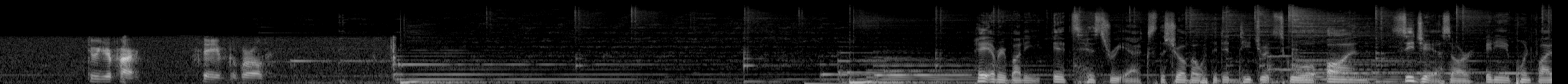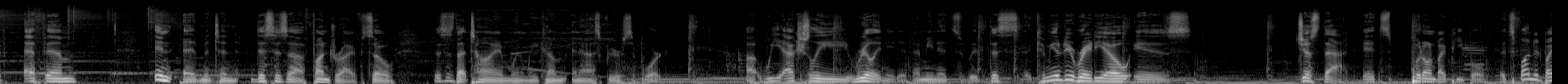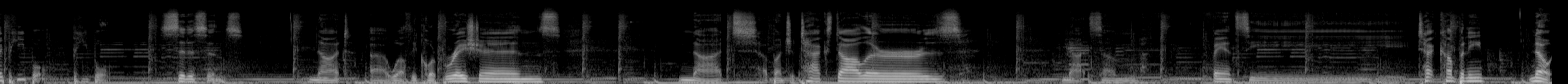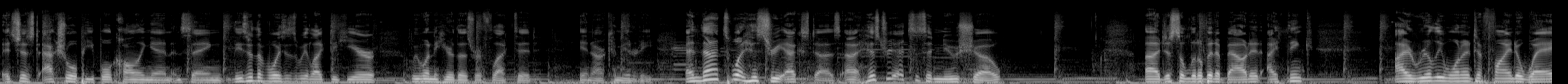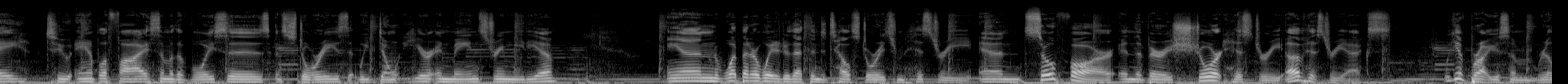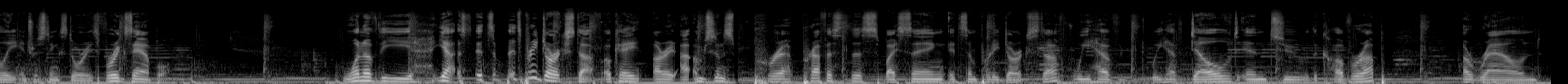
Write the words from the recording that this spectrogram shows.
Do your part. Save the world. Hey everybody, it's History X, the show about what they didn't teach you at school on CJSR 88.5 FM in Edmonton. This is a fund drive, so this is that time when we come and ask for your support. Uh, we actually really need it. I mean, it's this community radio is just that. It's put on by people. It's funded by people, people, citizens, not uh, wealthy corporations not a bunch of tax dollars, not some fancy tech company. No, it's just actual people calling in and saying, These are the voices we like to hear. We want to hear those reflected in our community. And that's what History X does. Uh, History X is a new show. Uh, just a little bit about it. I think I really wanted to find a way to amplify some of the voices and stories that we don't hear in mainstream media. And what better way to do that than to tell stories from history? And so far, in the very short history of History X, we have brought you some really interesting stories. For example, one of the yeah, it's it's, it's pretty dark stuff. Okay, all right. I'm just going to pre- preface this by saying it's some pretty dark stuff. We have we have delved into the cover up around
